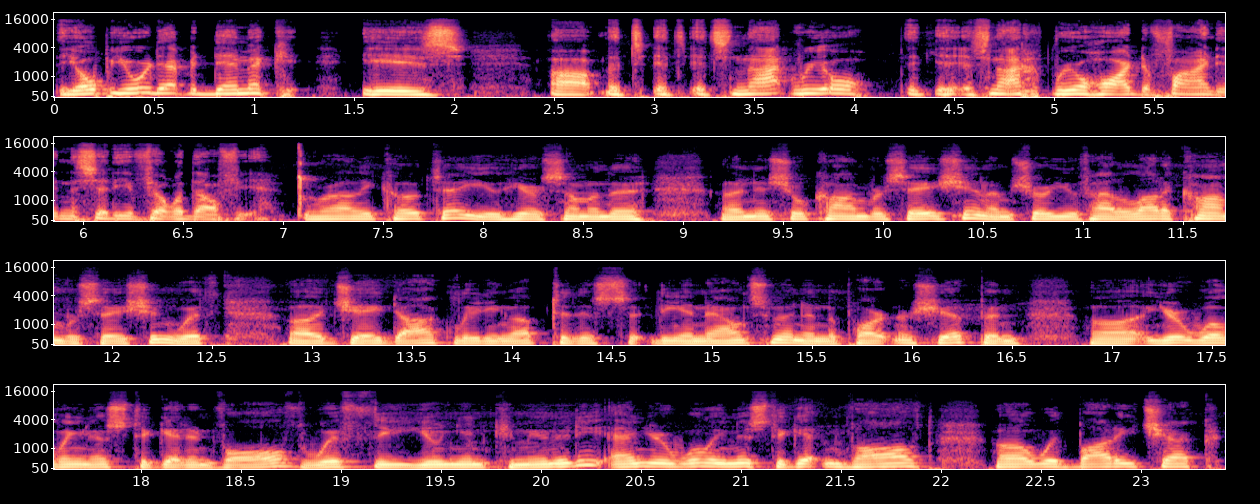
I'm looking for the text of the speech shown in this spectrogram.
the opioid epidemic is uh, it's, it's it's not real. It, it's not real hard to find in the city of Philadelphia. Riley Cote, you hear some of the initial conversation. I'm sure you've had a lot of conversation with uh, J Doc leading up to this the announcement and the partnership, and uh, your willingness to get involved with the union community and your willingness to get involved uh, with Body Check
